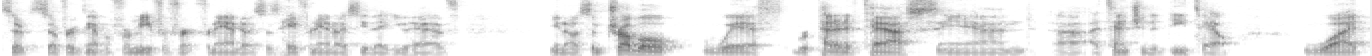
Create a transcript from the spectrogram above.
so, so for example, for me, for, for Fernando, it says, hey, Fernando, I see that you have, you know, some trouble with repetitive tasks and uh, attention to detail. What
